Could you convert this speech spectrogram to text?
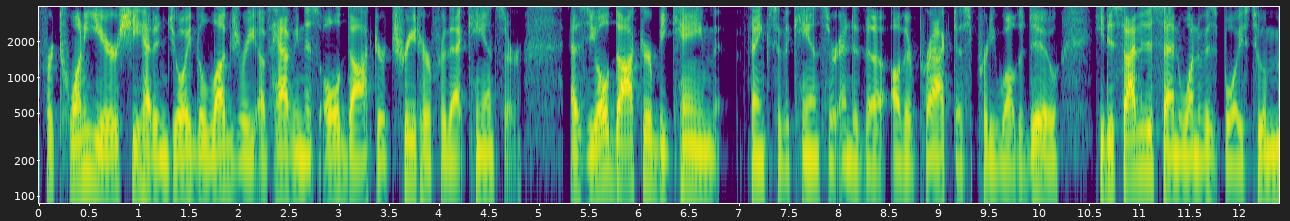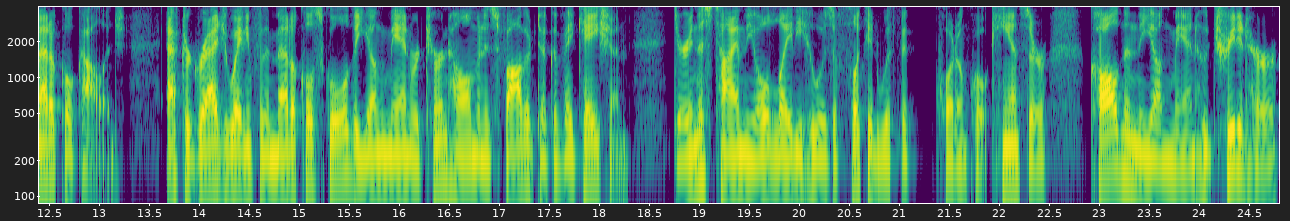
For 20 years, she had enjoyed the luxury of having this old doctor treat her for that cancer. As the old doctor became, thanks to the cancer and to the other practice, pretty well to do, he decided to send one of his boys to a medical college. After graduating from the medical school, the young man returned home and his father took a vacation. During this time, the old lady who was afflicted with the quote unquote cancer called in the young man who treated her.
